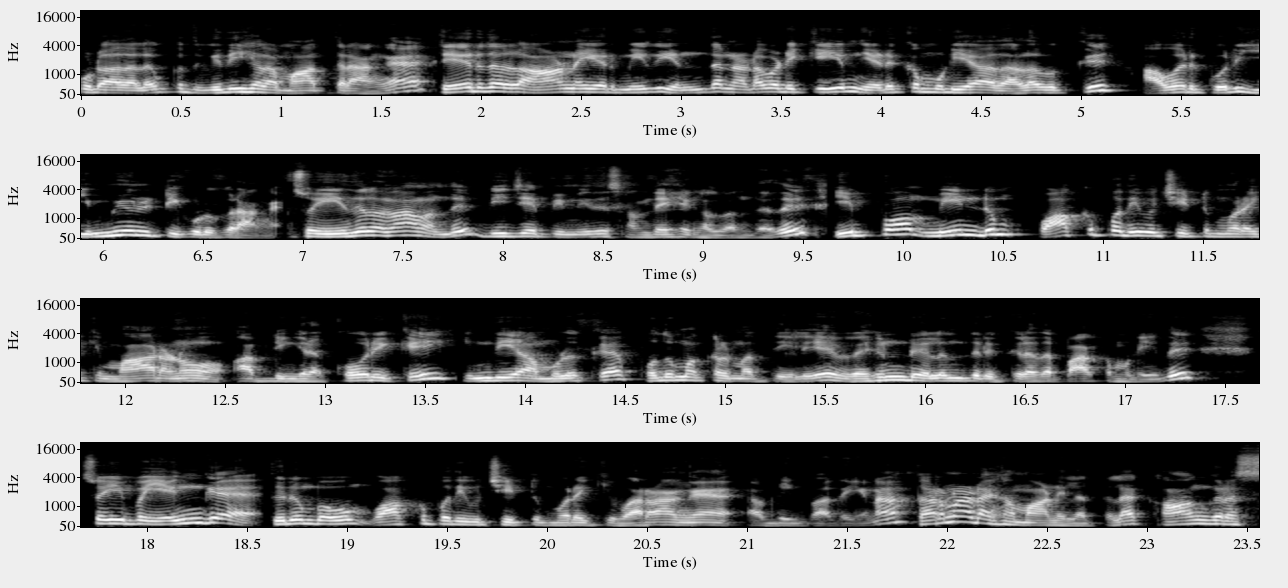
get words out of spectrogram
கூடாத அளவுக்கு விதிகளை மாத்துறாங்க. தேர்தல் ஆணையர் மீது எந்த நடவடிக்கையும் எடுக்க முடியாத அளவுக்கு அவருக்கு ஒரு இம்யூனிட்டி கொடுக்குறாங்க. ஸோ இதில் தான் வந்து பிஜேபி மீது சந்தேகங்கள் வந்தது. இப்போ மீண்டும் வாக்குப்பதிவு சீட்டு முறைக்கு மாறணும் அப்படிங்கிற கோரிக்கை இந்தியா முழுக்க பொதுமக்கள் மத்தியிலேயே வெகுண்டு எழுந்திருக்கிறத பார்க்க முடியுது. ஸோ இப்போ எங்க திரும்பவும் வாக்குப்பதிவு சீட்டு முறைக்கு வராங்க அப்படின்னு பார்த்தீங்கன்னா கர்நாடக மாநிலத்தில் காங்கிரஸ்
